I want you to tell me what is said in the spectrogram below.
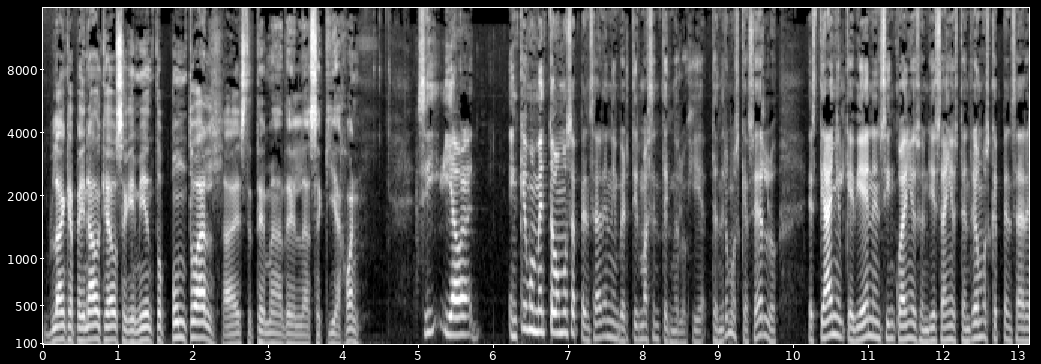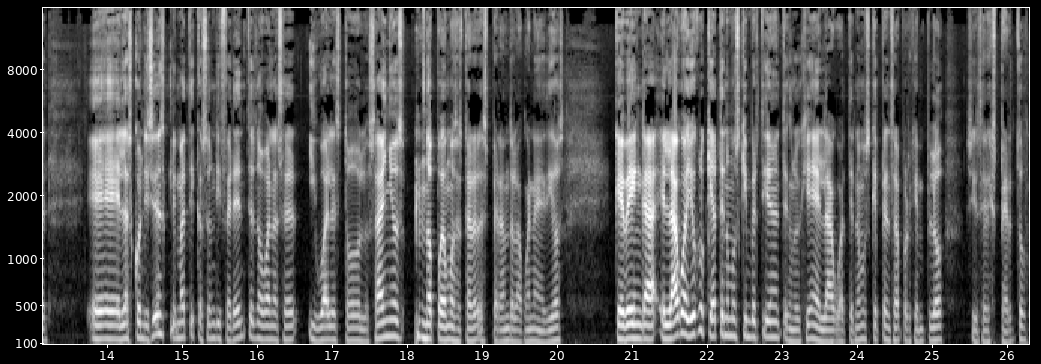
Blanca Peinado, que ha dado seguimiento puntual a este tema de la sequía, Juan. Sí, y ahora, ¿en qué momento vamos a pensar en invertir más en tecnología? Tendremos que hacerlo. Este año, el que viene, en cinco años o en diez años, tendremos que pensar. Eh, las condiciones climáticas son diferentes, no van a ser iguales todos los años, no podemos estar esperando la buena de Dios que venga el agua. Yo creo que ya tenemos que invertir en la tecnología en el agua. Tenemos que pensar, por ejemplo, sin ser experto,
